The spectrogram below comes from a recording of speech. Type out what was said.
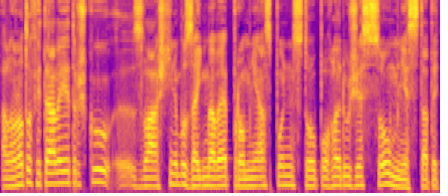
Ale ono to v Itálii je trošku eh, zvláštní nebo zajímavé pro mě aspoň z toho pohledu, že jsou města, teď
